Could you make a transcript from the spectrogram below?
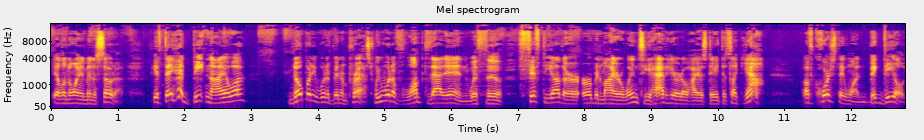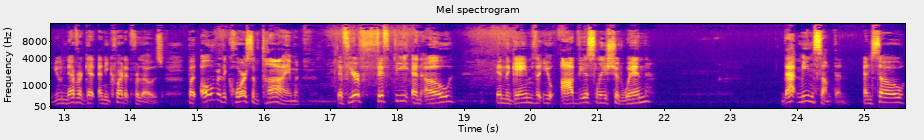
Illinois and Minnesota. If they had beaten Iowa nobody would have been impressed. We would have lumped that in with the 50 other Urban Meyer wins he had here at Ohio State. That's like, yeah, of course they won. Big deal. You never get any credit for those. But over the course of time, if you're 50 and 0 in the games that you obviously should win, that means something. And so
